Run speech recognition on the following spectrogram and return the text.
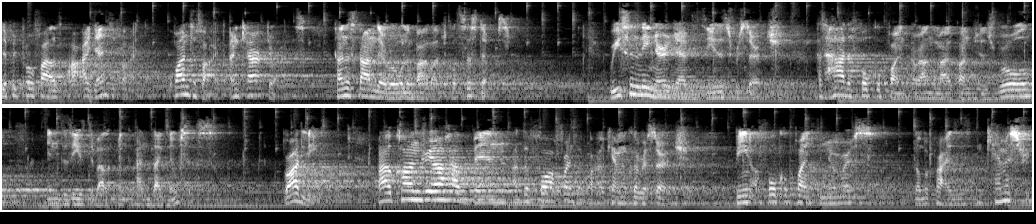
lipid profiles are identified quantified, and characterized to understand their role in biological systems. Recently, neurodegenerative disease research has had a focal point around the mitochondria's role in disease development and diagnosis. Broadly, mitochondria have been at the forefront of biochemical research, being a focal point for numerous Nobel Prizes in chemistry,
